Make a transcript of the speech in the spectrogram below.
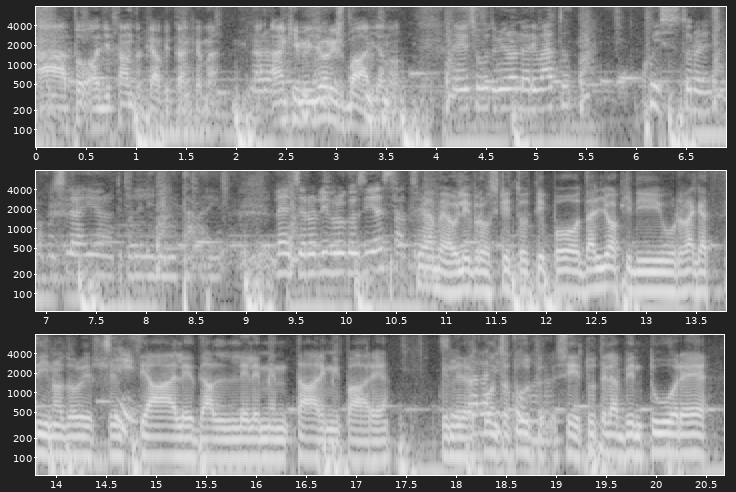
Ah, to- ogni tanto capita anche a me. No, no. Anche i migliori sbagliano. No, Io ho avuto mio nonno è arrivato. Questo lo leggo, ma considera io ero tipo elementari. Leggere un libro così è stato. Sì, vabbè, è un libro scritto tipo dagli occhi di un ragazzino adolescenziale, dall'elementare mi pare. Quindi Sì, racconta di scuola. tut- sì, tutte le avventure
